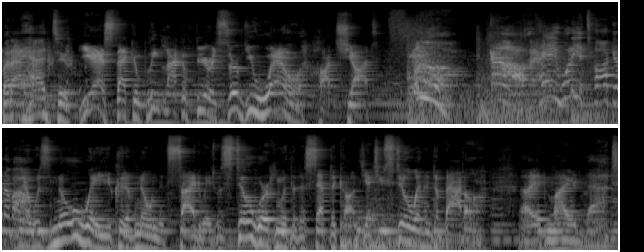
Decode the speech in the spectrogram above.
but I had to. Yes, that complete lack of fear has served you well, Hotshot. Ah, hey, what are you talking about? There was no way you could have known that Sideways was still working with the Decepticons, yet you still went into battle. I admired that.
